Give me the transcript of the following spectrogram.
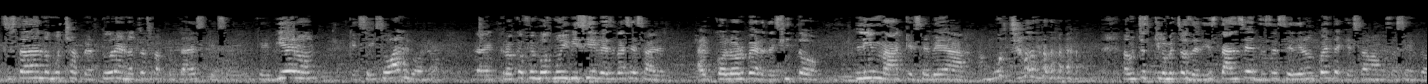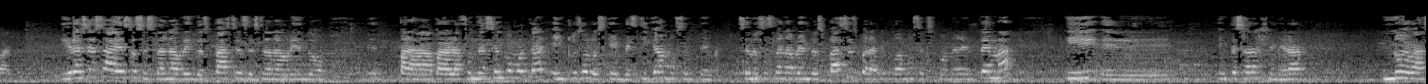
se está dando mucha apertura en otras facultades que, se, que vieron que se hizo algo, ¿no? Creo que fuimos muy visibles gracias al, al color verdecito lima que se ve a, a, mucho, a muchos kilómetros de distancia, entonces se dieron cuenta que estábamos haciendo algo. Y gracias a eso se están abriendo espacios, se están abriendo eh, para, para, la fundación como tal e incluso los que investigamos el tema. Se nos están abriendo espacios para que podamos exponer el tema y eh, empezar a generar nuevas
